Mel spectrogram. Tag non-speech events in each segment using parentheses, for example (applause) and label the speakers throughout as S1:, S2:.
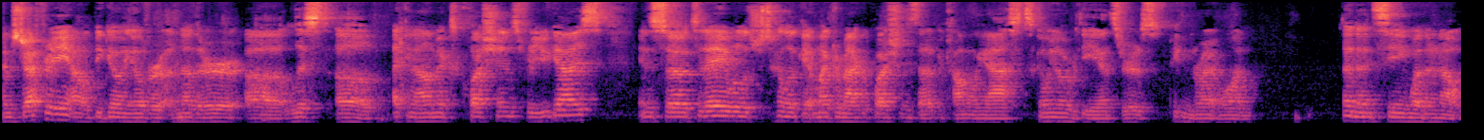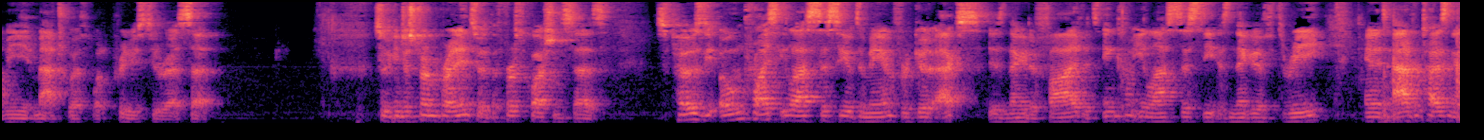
S1: name's Jeffrey. I'll be going over another uh, list of economics questions for you guys. And so today we're just going to look at micro macro questions that have been commonly asked, going over the answers, picking the right one, and then seeing whether or not we match with what previous tutor has said. So we can just jump right into it. The first question says, Suppose the own price elasticity of demand for good X is negative 5, its income elasticity is negative 3, and its advertising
